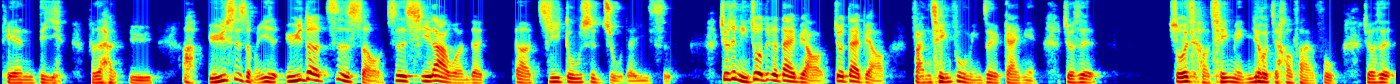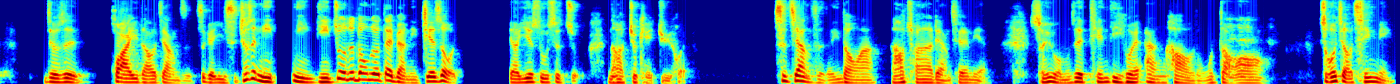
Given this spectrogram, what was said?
天地不是鱼啊，鱼是什么意思？鱼的字首是希腊文的，呃，基督是主的意思，就是你做这个代表，就代表。反清复明这个概念，就是左脚清明，右脚反复，就是就是划一刀这样子，这个意思就是你你你做这动作，代表你接受要耶稣是主，然后就可以聚会，是这样子的，你懂吗？然后传了两千年，所以我们这天地会暗号的，我懂。左脚清明，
